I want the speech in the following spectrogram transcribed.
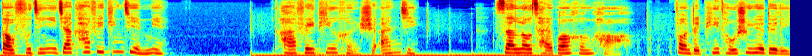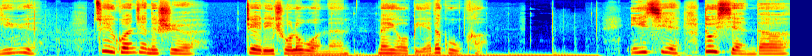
到附近一家咖啡厅见面。咖啡厅很是安静，三楼采光很好，放着披头士乐队的音乐。最关键的是，这里除了我们，没有别的顾客。一切都显得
